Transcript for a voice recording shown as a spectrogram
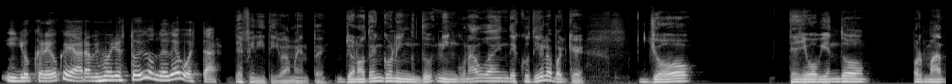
y yo creo que ahora mismo yo estoy donde debo estar. Definitivamente. Yo no tengo ninguna duda indiscutible porque yo te llevo viendo por más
